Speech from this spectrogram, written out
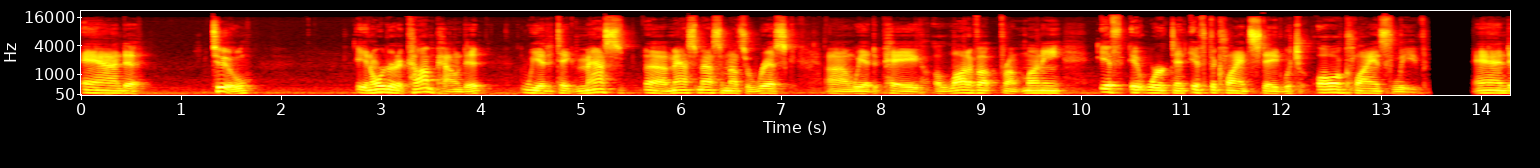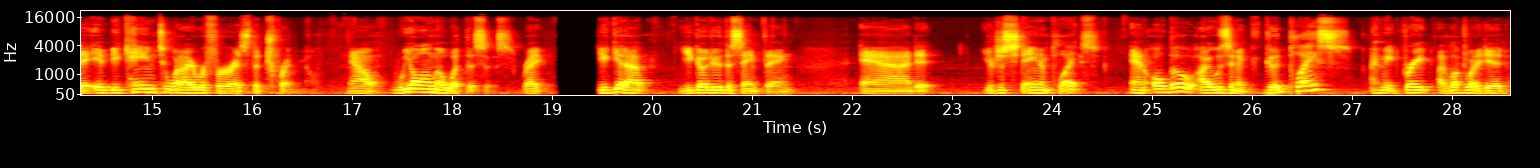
And two, in order to compound it, we had to take mass, uh, mass, mass amounts of risk. Um, we had to pay a lot of upfront money if it worked and if the client stayed, which all clients leave. And it became to what I refer as the treadmill. Now, we all know what this is, right? You get up, you go do the same thing, and it, you're just staying in place. And although I was in a good place, I made great, I loved what I did,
